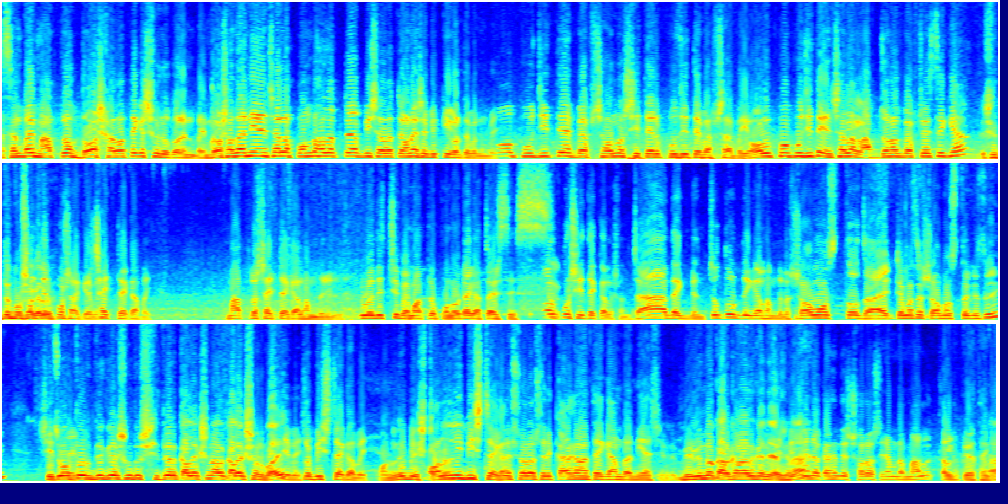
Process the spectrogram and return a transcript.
আছেন ভাই মাত্র দশ হাজার থেকে শুরু করেন ভাই। দশ হাজার নিয়ে ইনশাল্লাহ পনেরো হাজার টাকা বিশ হাজার টাকা অনায়াসে বিক্রি করতে পারেন ভাই। অল্প পুঁজিতে ব্যবসা হলো শীতের পুঁজিতে ব্যবসা ভাই। অল্প পুঁজিতে ইনশাল্লাহ লাভজনক ব্যবসা হয়েছে কি শীতের পোশাকের পোশাকের ষাট টাকা ভাই। মাত্র ষাট টাকা আলহামদুলিল্লাহ। এগুলো দিচ্ছি ভাই মাত্র পনেরো টাকা চার চাইছে অল্প শীতের কালেকশন যা দেখবেন চতুর্দিকে আলহামদুলিল্লাহ সমস্ত যা আইটেম আছে সমস্ত কিছুই চতুর্দিকে শুধু শীতের কালেকশন আর কালেকশন ভাই? মাত্র বিশ টাকা ভাই। অনলি বিশ টাকা। অনলি বিশ টাকা। সরাসরি কারখানা থেকে আমরা নিয়ে আসি বিভিন্ন কারখানা থেকে নিয়ে আসেন হ্যাঁ? বিভিন্ন কারখানা থেকে সরাসরি আমরা মাল কালেক্ট করে থাকি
